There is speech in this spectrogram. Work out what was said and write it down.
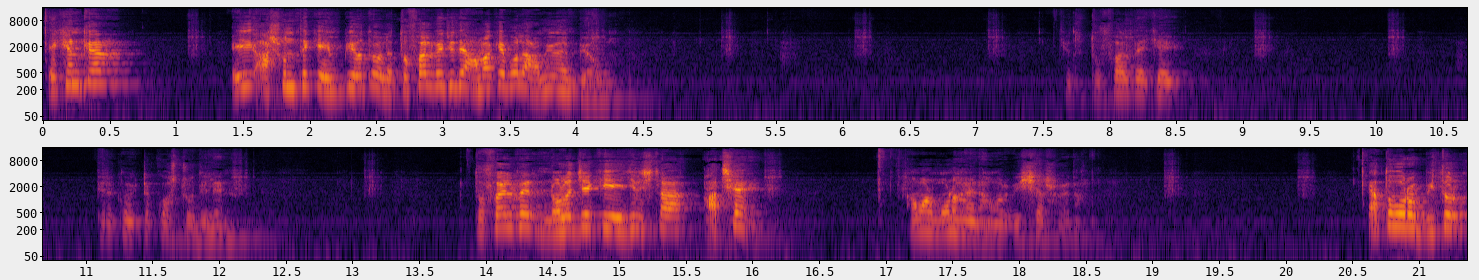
এখানকার এই আসন থেকে এমপি হতে হলে তোফাইল ভাই যদি আমাকে বলে, আমিও এমপি হব। কিন্তু তোফাইল ভাইকে এরকম একটা কষ্ট দিলেন তোফাইল নলেজে কি এই জিনিসটা আছে? আমার মনে হয় না, আমার বিশ্বাস হয় না। এত বড় বিতর্ক,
